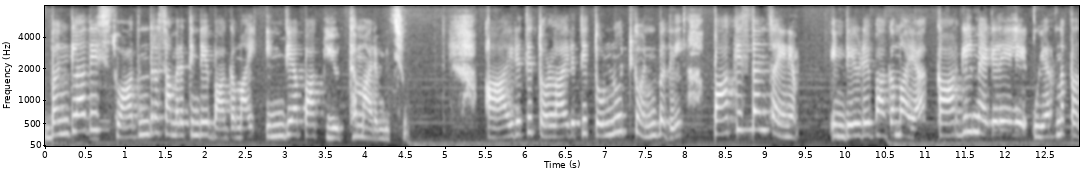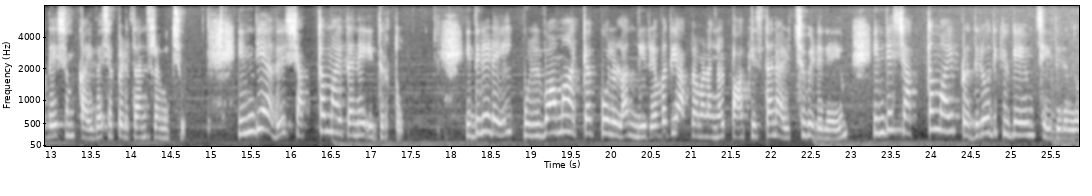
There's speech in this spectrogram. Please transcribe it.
ബംഗ്ലാദേശ് സ്വാതന്ത്ര്യ സമരത്തിന്റെ ഭാഗമായി ഇന്ത്യ പാക് യുദ്ധം ആരംഭിച്ചു. ആയിരത്തി തൊള്ളായിരത്തി തൊണ്ണൂറ്റി ഒൻപതിൽ പാകിസ്ഥാൻ സൈന്യം ഇന്ത്യയുടെ ഭാഗമായ കാർഗിൽ മേഖലയിലെ ഉയർന്ന പ്രദേശം കൈവശപ്പെടുത്താൻ ശ്രമിച്ചു. ഇന്ത്യ അത് ശക്തമായി തന്നെ എതിർത്തു. ഇതിനിടയിൽ പുൽവാമ അറ്റാക്ക് പോലുള്ള നിരവധി ആക്രമണങ്ങൾ പാകിസ്ഥാൻ അഴിച്ചുവിടുകയും ഇന്ത്യ ശക്തമായി പ്രതിരോധിക്കുകയും ചെയ്തിരുന്നു.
